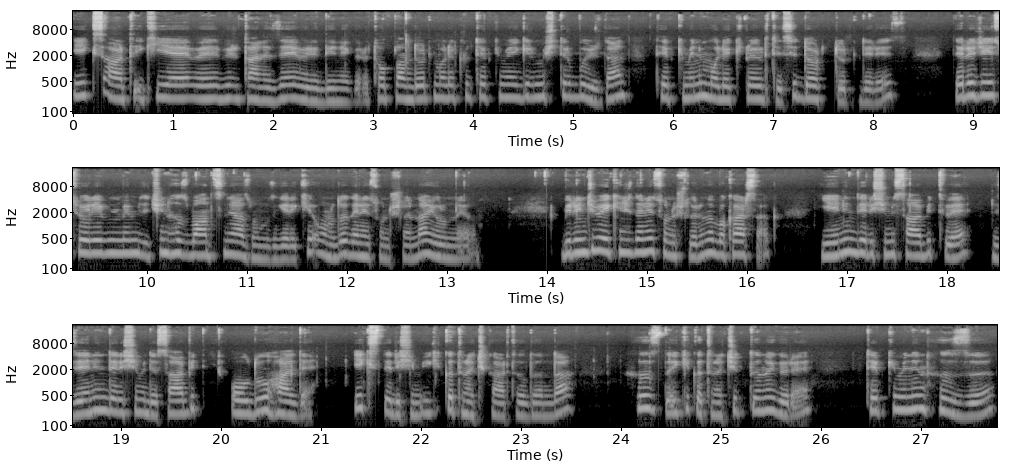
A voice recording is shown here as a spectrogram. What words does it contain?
x artı 2y ve bir tane z verildiğine göre toplam 4 molekül tepkimeye girmiştir. Bu yüzden tepkimenin molekülaritesi 4'tür deriz. Dereceyi söyleyebilmemiz için hız bağıntısını yazmamız gerekir. Onu da deney sonuçlarından yorumlayalım. Birinci ve ikinci deney sonuçlarına bakarsak, y'nin derişimi sabit ve z'nin derişimi de sabit olduğu halde x derişimi iki katına çıkartıldığında hız da iki katına çıktığına göre tepkiminin hızı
